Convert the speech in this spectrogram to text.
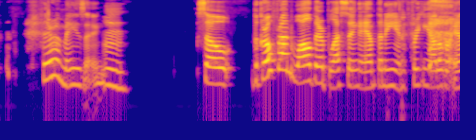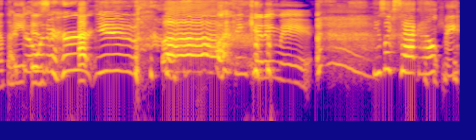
They're amazing. Mm. So the girlfriend, while they're blessing Anthony and freaking out over Anthony, I don't is want to hurt at- you. Ah! fucking kidding me. he's like, "Zach, help me,"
